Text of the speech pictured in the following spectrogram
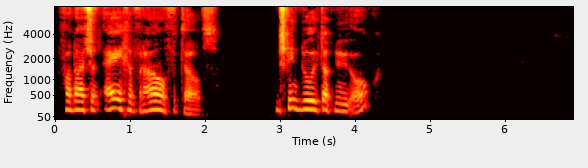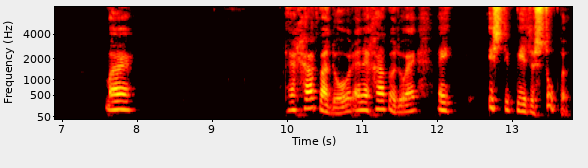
vanuit zijn eigen verhaal vertelt. Misschien doe ik dat nu ook. Maar hij gaat maar door en hij gaat maar door. Hij, is niet meer te stoppen.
